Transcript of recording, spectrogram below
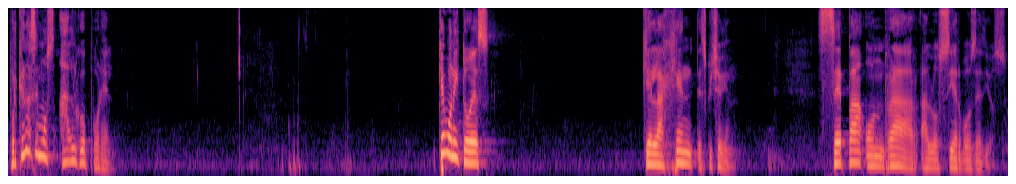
¿Por qué no hacemos algo por él? Qué bonito es que la gente, escuche bien, sepa honrar a los siervos de Dios.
